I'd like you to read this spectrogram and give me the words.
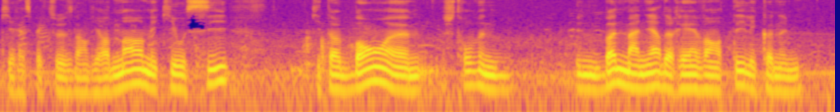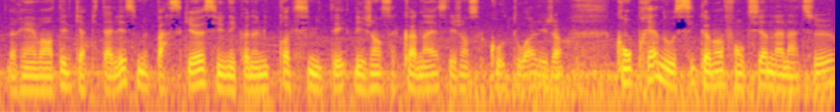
qui, est respectueuse de l'environnement, mais qui est aussi, qui est un bon, euh, je trouve, une, bonne manière de réinventer l'économie. de réinventer le capitalisme parce que c'est une économie de proximité. Les gens se connaissent, les gens se côtoient, les gens comprennent aussi comment fonctionne la nature.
